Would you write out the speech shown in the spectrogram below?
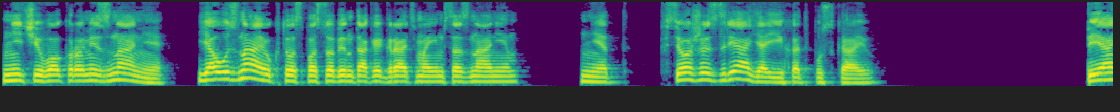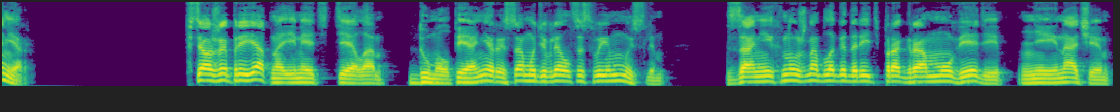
Ничего, кроме знания. Я узнаю, кто способен так играть моим сознанием. Нет, все же зря я их отпускаю». Пионер. «Все же приятно иметь тело», — думал пионер и сам удивлялся своим мыслям. «За них нужно благодарить программу Веди, не иначе».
